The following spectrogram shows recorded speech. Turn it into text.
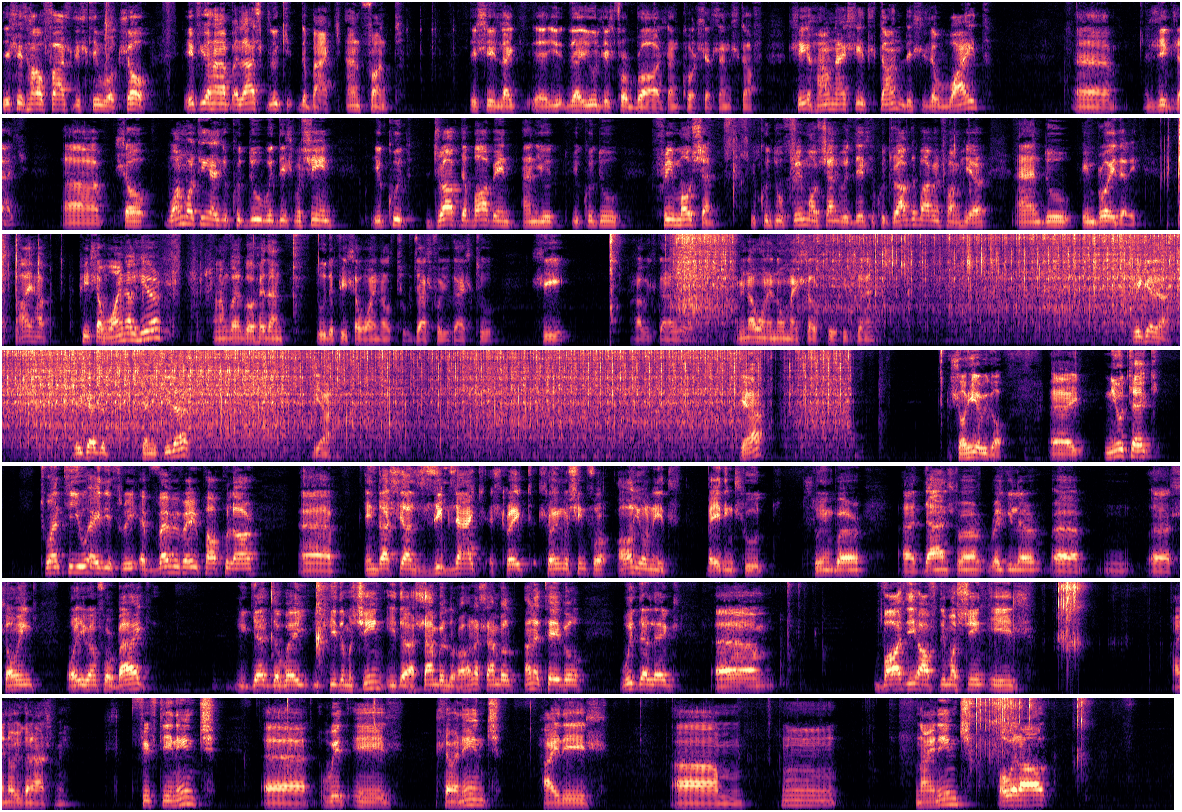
This is how fast this thing works. So, if you have a last look at the back and front, this is like, uh, you, they use it for bras and corsets and stuff. See how nicely it's done? This is a wide uh, zigzag. Uh, so one more thing that you could do with this machine, you could drop the bobbin and you, you could do free motion. You could do free motion with this. You could drop the bobbin from here and do embroidery. I have piece of vinyl here, and I'm gonna go ahead and do the piece of vinyl too, just for you guys to see how it's gonna work. I mean, I wanna know myself too if it's gonna. Look at that. Look at the, can you see that? Yeah. Yeah? So here we go. Uh, NewTek 20U83, a very, very popular uh, industrial zigzag straight sewing machine for all your needs. Bathing suit, swimwear, uh, dancewear, regular uh, mm, uh, sewing, or even for bag. You get the way you see the machine, either assembled or unassembled, on a table, with the legs. Um, body of the machine is, I know you're gonna ask me, 15 inch, uh, width is 7 inch, height is um, mm, 9 inch, overall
